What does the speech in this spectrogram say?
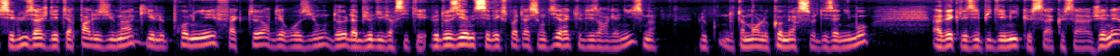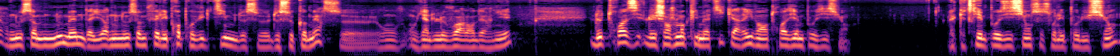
c'est l'usage des terres par les humains qui est le premier facteur d'érosion de la biodiversité. Le deuxième, c'est l'exploitation directe des organismes, notamment le commerce des animaux, avec les épidémies que ça, que ça génère. Nous sommes nous-mêmes, d'ailleurs, nous nous sommes fait les propres victimes de ce, de ce commerce. Euh, on, vient de le voir l'an dernier. Le les changements climatiques arrivent en troisième position. La quatrième position, ce sont les pollutions.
